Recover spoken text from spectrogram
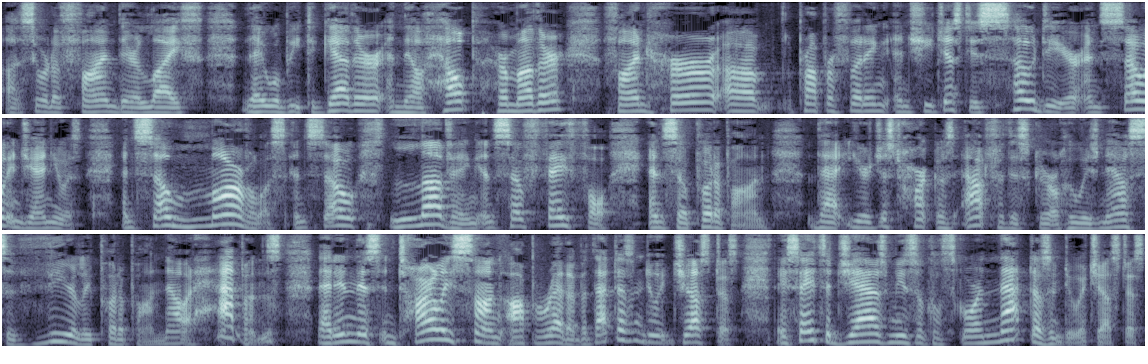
uh, sort of find their life. They will be together and they'll help her mother find her uh, proper footing and she just is so dear and so ingenuous and so marvelous and so loving and so faithful and so put upon that your just heart goes out for this girl who is now severely put upon. Now, it happens that in this entirely sung operetta, but that doesn't do it justice. They say it's a jazz musical score, and that doesn't do it justice.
